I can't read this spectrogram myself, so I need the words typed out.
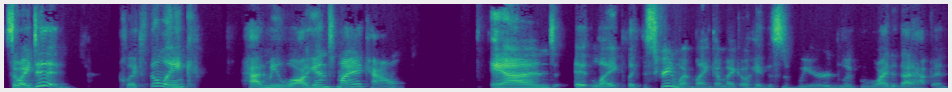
So I did, clicked the link, had me log into my account and it like like the screen went blank. I'm like okay this is weird. Like why did that happen?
